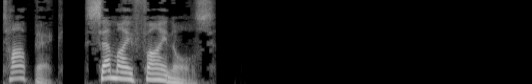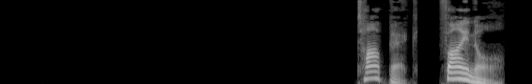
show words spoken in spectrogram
Topic: Semi-finals. Topic: Final.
